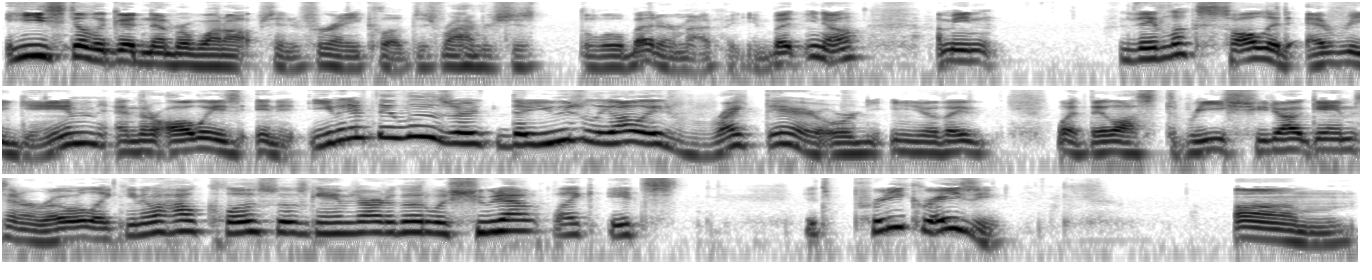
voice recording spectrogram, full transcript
he's still a good number one option for any club. Just Reimer's just a little better in my opinion. But you know, I mean, they look solid every game and they're always in it. Even if they lose, they're, they're usually always right there. Or, you know, they, what, they lost three shootout games in a row. Like, you know how close those games are to go to a shootout? Like, it's, it's pretty crazy. Um,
